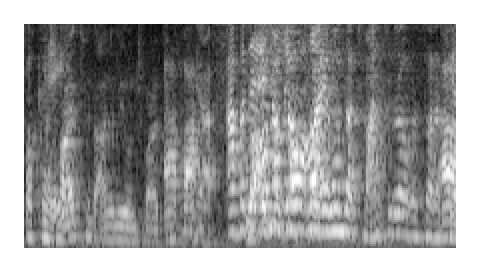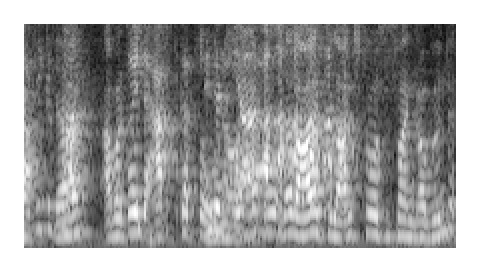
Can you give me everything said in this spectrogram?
in Okay. der Schweiz mit einer Million Schweizer. Aber Ja, aber der Ja, ist auch, glaube war halt- 220 oder was war das, Ah, 40 gefahren. Ja, aber so in der In 80er-Zone. den, oder? ja, so, Nein, nein, auf der Landstraße, das war in Graubünden,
